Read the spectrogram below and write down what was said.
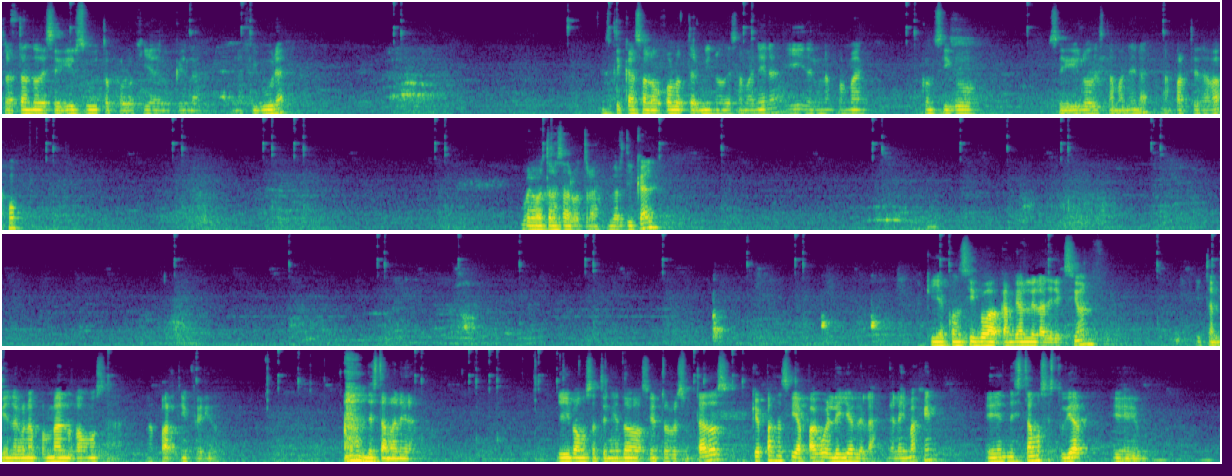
Tratando de seguir su topología de lo que es la figura. En este caso a lo mejor lo termino de esa manera y de alguna forma consigo seguirlo de esta manera, la parte de abajo. vuelvo a trazar otra vertical. Aquí ya consigo a cambiarle la dirección. Y también de alguna forma nos vamos a la parte inferior. De esta manera y vamos obteniendo ciertos resultados ¿qué pasa si apago el layer de la, de la imagen? Eh, necesitamos estudiar eh,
